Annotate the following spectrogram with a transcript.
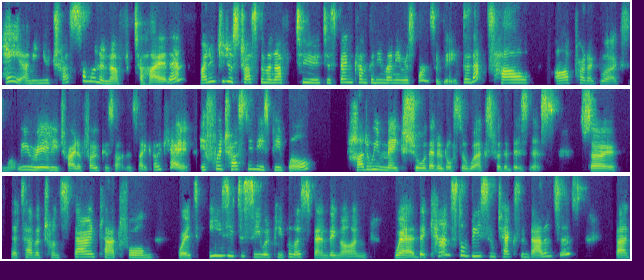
hey, I mean, you trust someone enough to hire them. Why don't you just trust them enough to, to spend company money responsibly? So that's how our product works. And what we really try to focus on is like, okay, if we're trusting these people, how do we make sure that it also works for the business? So let's have a transparent platform where it's easy to see what people are spending on, where there can still be some checks and balances, but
